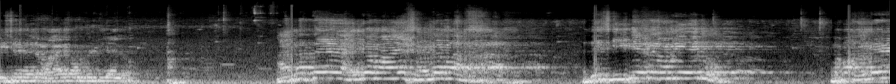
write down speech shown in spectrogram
വിഷയം വായ തുറന്നിട്ടില്ലല്ലോ അന്നത്തെ ശങ്കർദാസ് അത് സി ബി ഐയുടെ കമ്പനിയായിരുന്നു. അപ്പൊ അങ്ങനെ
